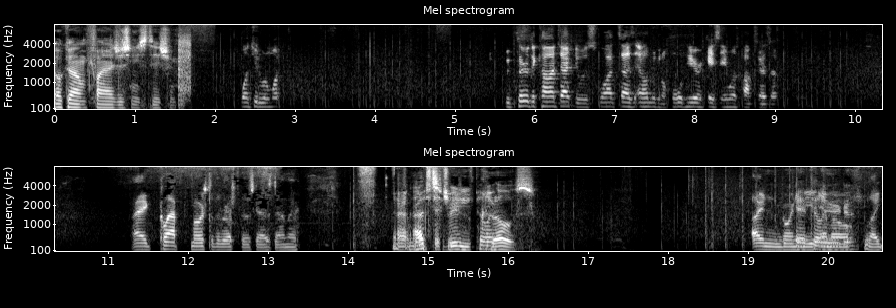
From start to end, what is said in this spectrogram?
Okay, I'm fine. I just need station. One, two, one, one. We cleared the contact. It was squad size element. Gonna hold here in case anyone pops guys up. I clapped most of the rest of those guys down there. Alright, I'm gonna That's stitch really pillar. close. I'm going to need Pillar, ammo, like,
